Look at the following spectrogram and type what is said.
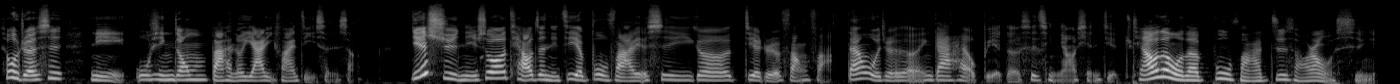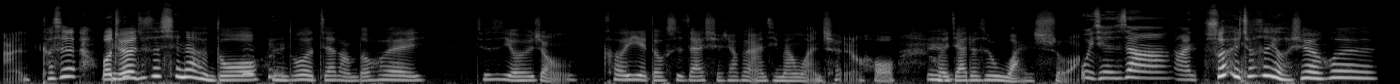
所以我觉得是你无形中把很多压力放在自己身上。也许你说调整你自己的步伐也是一个解决方法，但我觉得应该还有别的事情你要先解决。调整我的步伐，至少让我心安。可是我觉得，就是现在很多很多的家长都会，就是有一种课业都是在学校跟安琪班完成，然后回家就是玩耍。我以前是这样啊，所以就是有些人会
